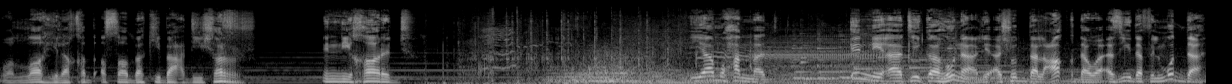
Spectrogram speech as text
والله لقد أصابك بعدي شر. إني خارج. يا محمد إني آتيك هنا لأشد العقد وأزيد في المدة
